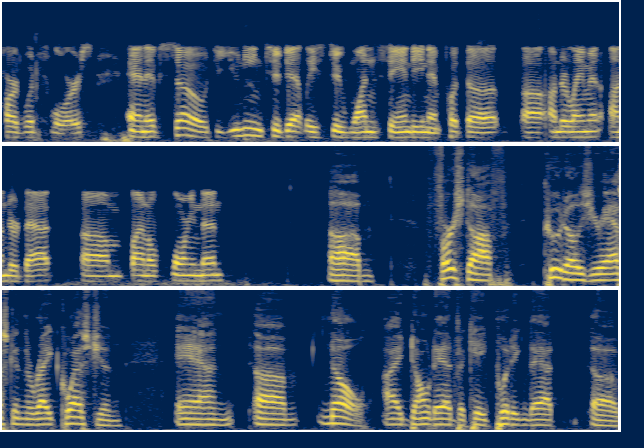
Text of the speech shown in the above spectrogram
hardwood floors? And if so, do you need to at least do one sanding and put the uh, underlayment under that um, vinyl flooring then? Um, first off, kudos, you're asking the right question. And um, no, I don't advocate putting that uh,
